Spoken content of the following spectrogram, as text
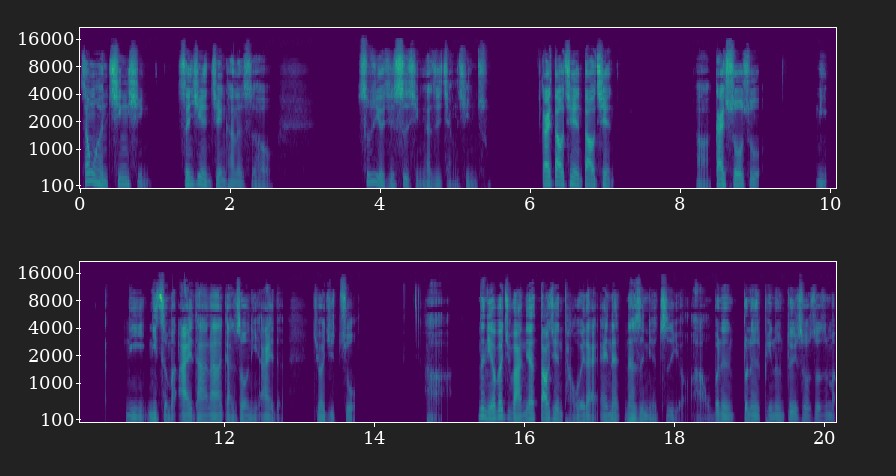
当我很清醒、身心很健康的时候，是不是有些事情还是讲清楚？该道歉道歉，啊，该说出你你你怎么爱他，让他感受你爱的，就要去做，啊，那你要不要去把人家道歉讨回来？哎，那那是你的自由啊，我不能不能评论对错，说什么？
